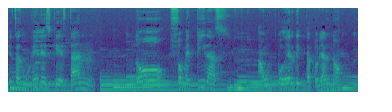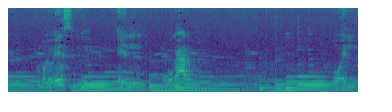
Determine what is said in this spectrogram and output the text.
Estas mujeres que están no sometidas a un poder dictatorial, no, como lo es el hogar o el,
